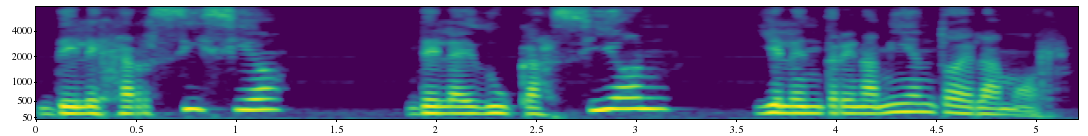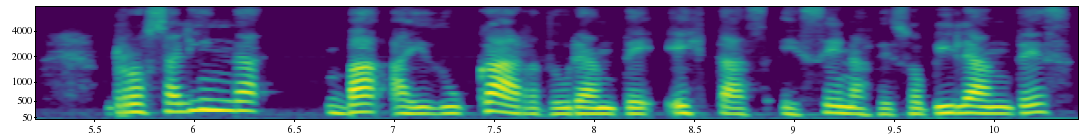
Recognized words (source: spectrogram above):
del ejercicio, de la educación y el entrenamiento del amor. Rosalinda va a educar durante estas escenas desopilantes,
